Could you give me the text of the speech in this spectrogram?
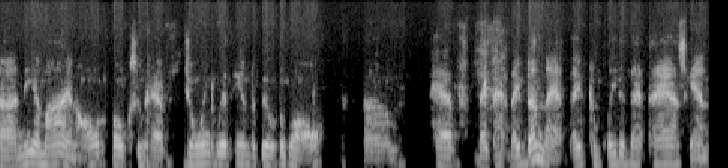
uh, Nehemiah and all the folks who have joined with him to build the wall um, have they've they've done that. They've completed that task, and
